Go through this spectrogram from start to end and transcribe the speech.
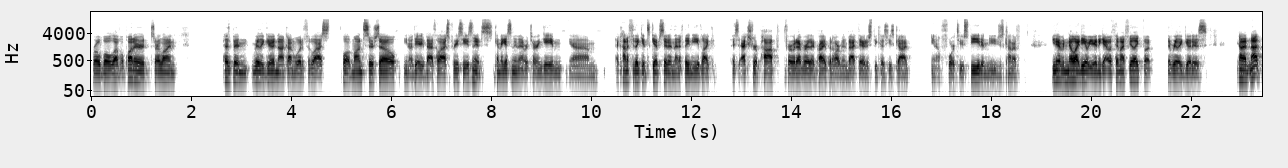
Pro Bowl level putter. Zuerlein has been really good, knock on wood, for the last 12 months or so, you know, dating back to last preseason. It's can they get something in that return game? Um, I kind of feel like it's Gibson, and then if they need like this extra pop for whatever, they probably put Hardman back there just because he's got, you know, four two speed and you just kind of you never no idea what you're going to get with him. I feel like, but the really good is kind of not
